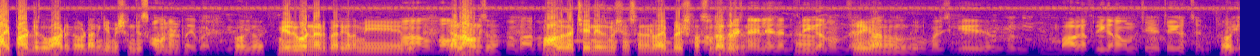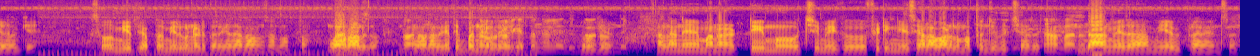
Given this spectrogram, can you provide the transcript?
పైపాట్లకు వాడుకోవడానికి మిషన్ అవునండి తీసుకోవాలి పైపాట్లకి. ఓకే. మీరు కూడా నడిపారు కదా మీ. ఎలా ఉంది సార్. మామూలుగా చైనీస్ మిషన్స్ అనేది వైబ్రేషన్ వస్తుంది ఫ్రీగానే ఉంది. ఫ్రీగానే ఉంది. మనిషికి బాగా ఫ్రీగానే ఉంది చేయొచ్చండి. ఓకే ఓకే. సో మీరు చెప్పారు మీరు కూడా నడిపారు కదా ఎలా ఉంది సార్ మొత్తం? ఓవరాల్గా ఓవరాల్గా అయితే ఇబ్బంది లేదు. ఉంది. అలానే మన టీమ్ వచ్చి మీకు ఫిట్టింగ్ చేసి ఎలా వాడాలో మొత్తం చూపించారు. దాని మీద మీ అభిప్రాయం ఏంటి సార్?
